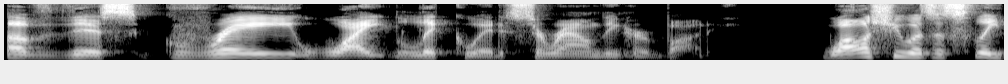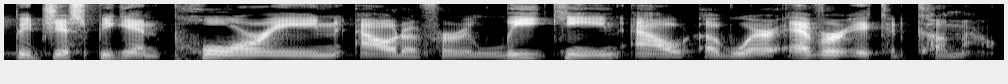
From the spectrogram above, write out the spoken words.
of this gray white liquid surrounding her body. While she was asleep, it just began pouring out of her, leaking out of wherever it could come out.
